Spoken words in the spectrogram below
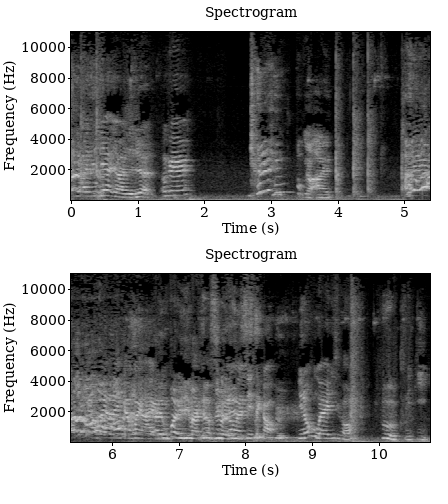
You're an idiot, you're an idiot. okay. Poke your eye. Okay, can open your eye, can open your I eye. open already, but I cannot see You my know what I eyes. see? Take out. You know who wear this before? Who? Nikki.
